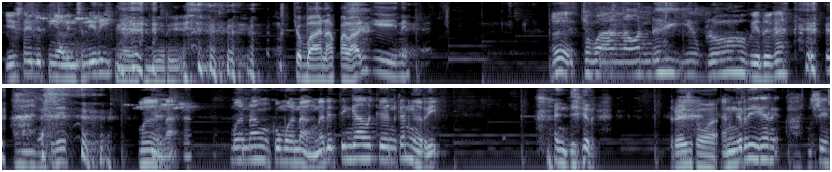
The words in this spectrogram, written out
Jadi saya ditinggalin sendiri. Nggak sendiri. Cobaan apa lagi ini? eh coba lawan deh ya bro gitu kan. Anjrit. Menang. Menang ku menang. Nah ditinggalkan. Kan ngeri. Anjir. Terus kuma? Kan ngeri kan? Anjir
